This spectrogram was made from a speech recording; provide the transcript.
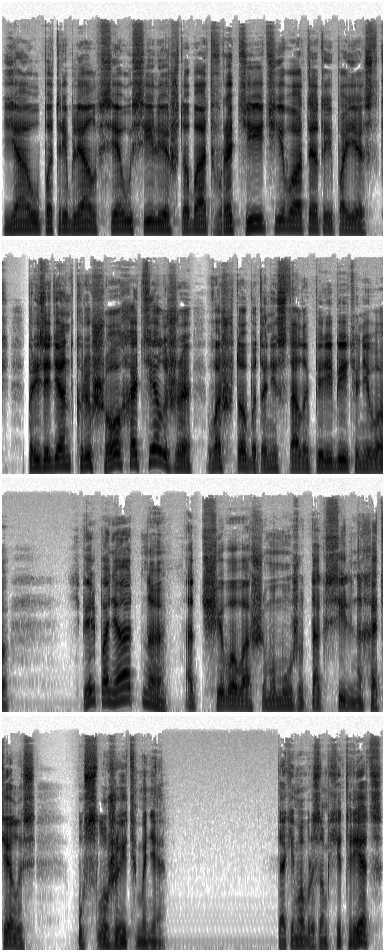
я употреблял все усилия, чтобы отвратить его от этой поездки. Президент Крюшо хотел же во что бы то ни стало перебить у него. Теперь понятно, от чего вашему мужу так сильно хотелось услужить мне. Таким образом, хитрец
